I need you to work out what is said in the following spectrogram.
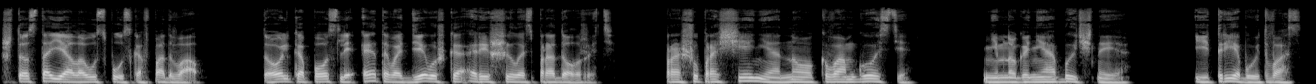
что стояла у спуска в подвал. Только после этого девушка решилась продолжить. «Прошу прощения, но к вам гости. Немного необычные. И требуют вас.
